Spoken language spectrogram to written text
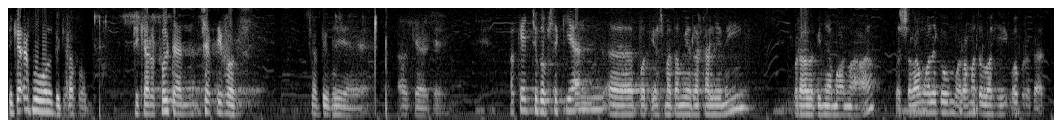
Be careful, be careful. Be careful dan safety first. Safety first. Iya. Oke, oke. Oke, cukup sekian uh, podcast Mata Merah kali ini. Kurang lebihnya mohon maaf. Wassalamualaikum warahmatullahi wabarakatuh.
